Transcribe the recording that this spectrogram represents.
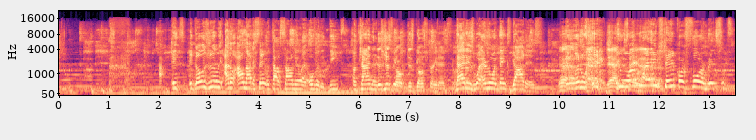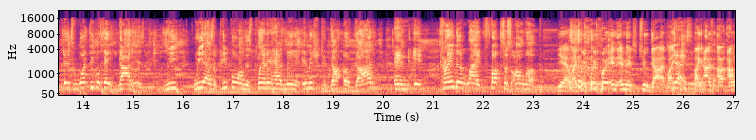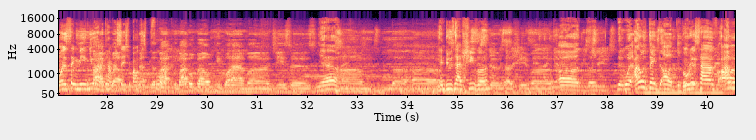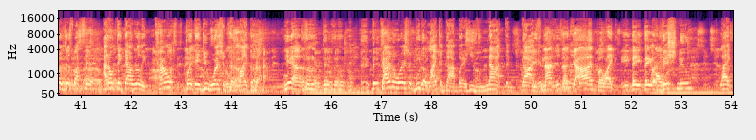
It's it goes really I don't I don't know how to say it without sounding like over the deep. I'm trying to Just just go just go straight into it. That is what everyone thinks God is. Yeah, in one way, yeah, yeah, in one say that. way, shape, or form, it's it's what people think God is. We we as a people on this planet has made an image to God of God, and it kind of like fucks us all up. Yeah, like we, we put an image to God. Like Yes. like I've, I I want to say me and you had a conversation Belt- about this the, before. Bi- the Bible Belt people have uh, Jesus. Yeah. Um, the uh, Hindus have Shiva. Hindus have Shiva. Uh, the, the what, I don't think uh, the, Buddhists have. Uh, I was just about to say, I don't think that would really Uh, count, but they do worship Buddha. him like a. Yeah, they kind of worship Buddha like a god, but he's not the god. He's not the I guess. God, but like they they or almost, Vishnu. Like,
